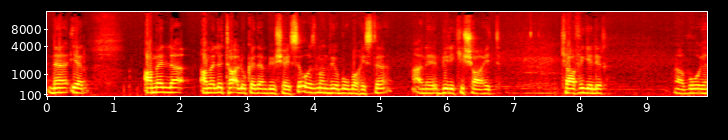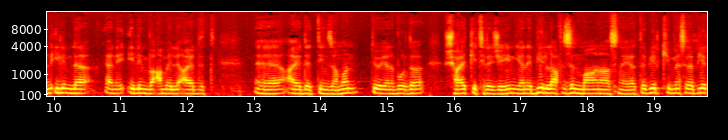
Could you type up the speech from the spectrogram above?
ne eğer amelle amelle taalluk eden bir şeyse o zaman diyor bu bahiste kafi gelir. Ha, bu yani ilimle yani ilim ve amelle ayırt, et, e, ayırt ettiğin zaman diyor yani burada şahit getireceğin yani bir lafzın manasına ya da bir ki mesela bir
